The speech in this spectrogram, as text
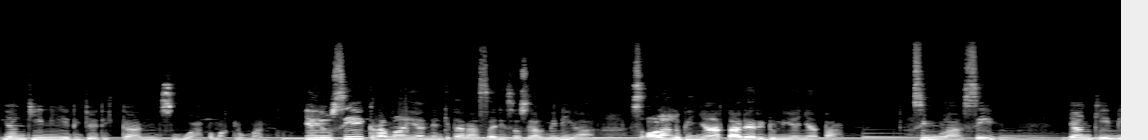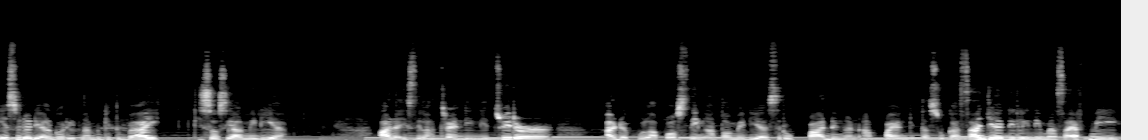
yang kini dijadikan sebuah pemakluman? Ilusi keramaian yang kita rasa di sosial media seolah lebih nyata dari dunia nyata. Simulasi yang kini sudah dialgoritma begitu baik di sosial media. Ada istilah trending di Twitter, ada pula posting atau media serupa dengan apa yang kita suka saja di lini masa FB.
